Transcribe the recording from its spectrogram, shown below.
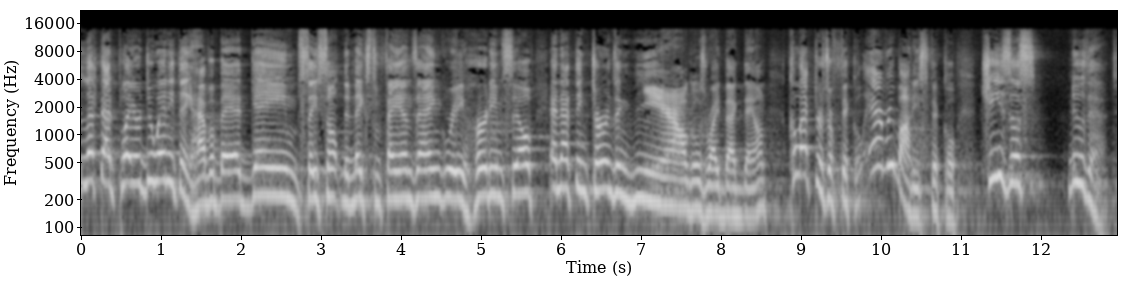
let that player do anything. Have a bad game, say something that makes the fans angry, hurt himself, and that thing turns and meow goes right back down. Collectors are fickle. Everybody's fickle. Jesus knew that.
